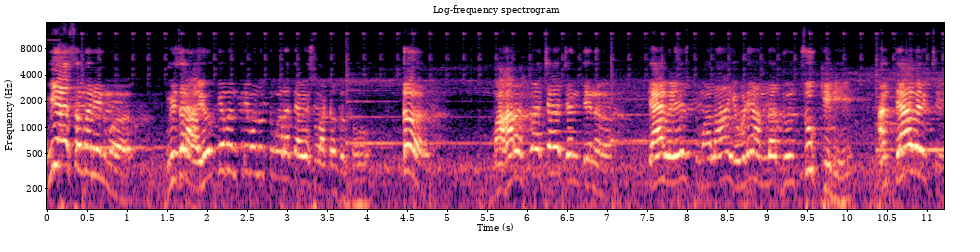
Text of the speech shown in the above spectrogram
मी असं म्हणेन मग मी जर आरोग्य मंत्री म्हणून तुम्हाला त्यावेळेस वाटत होतो तर महाराष्ट्राच्या जनतेनं त्यावेळेस तुम्हाला एवढे आमदार देऊन चूक केली आणि त्यावेळेचे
